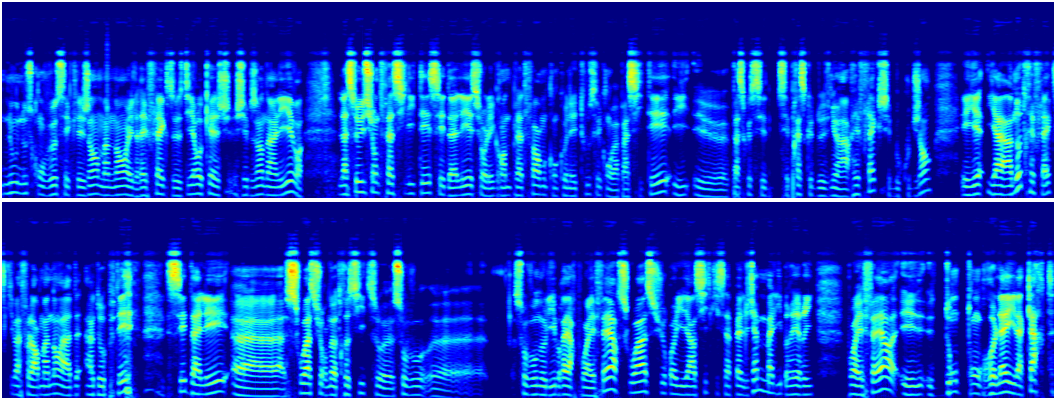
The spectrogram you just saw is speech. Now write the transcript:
nous, nous, ce qu'on veut, c'est que les gens maintenant aient le réflexe de se dire, ok, j'ai besoin d'un livre. La solution de facilité, c'est d'aller sur les grandes plateformes qu'on connaît tous et qu'on va pas citer, euh, parce que c'est presque devenu un réflexe chez beaucoup de gens. Et il y, a un autre réflexe qu'il va falloir maintenant adopter, c'est d'aller euh, soit sur notre site, soit, sauvonsnoslibraires.fr, soit sur il y a un site qui s'appelle j'aime ma librairie.fr et dont on relaye la carte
